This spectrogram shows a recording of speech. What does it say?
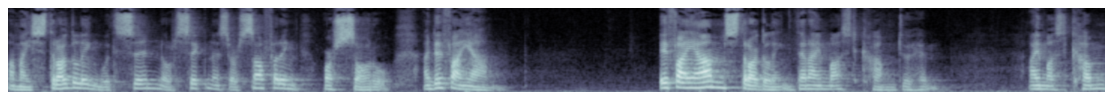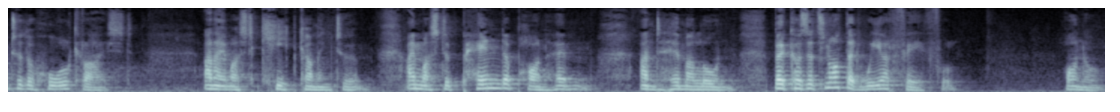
Am I struggling with sin or sickness or suffering or sorrow? And if I am, if I am struggling, then I must come to Him. I must come to the whole Christ and I must keep coming to Him. I must depend upon Him and Him alone because it's not that we are faithful. Oh no,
